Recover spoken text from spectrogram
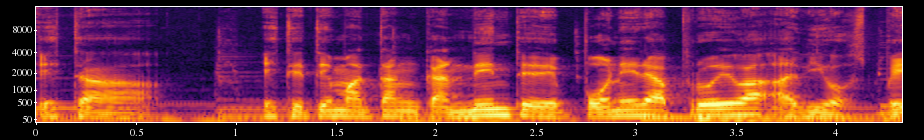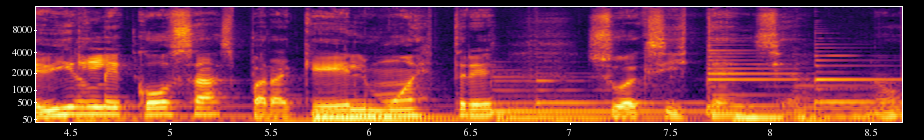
este tema tan candente de poner a prueba a Dios, pedirle cosas para que Él muestre su existencia. ¿no?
